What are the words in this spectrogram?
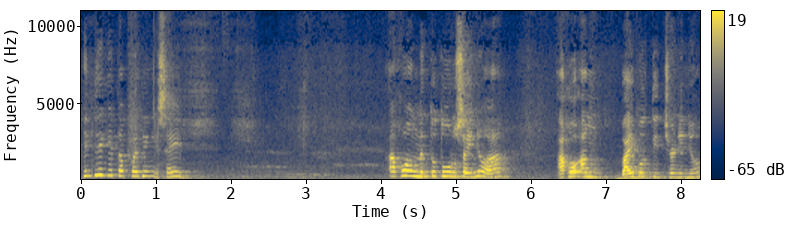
Hindi kita pwedeng isave. Ako ang nagtuturo sa inyo, ha? Ako ang Bible teacher ninyo.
